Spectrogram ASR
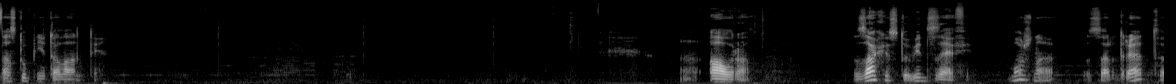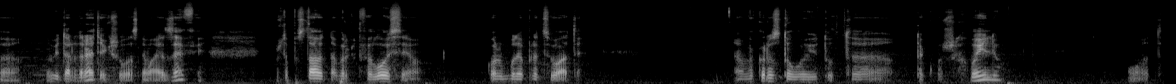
Наступні таланти. Аура захисту від Зефі. Можна з Ардред, е, від Ардред, якщо у вас немає Зефі, можете поставити, наприклад, Фелосію. Також буде працювати. Використовую тут е, також хвилю. От.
